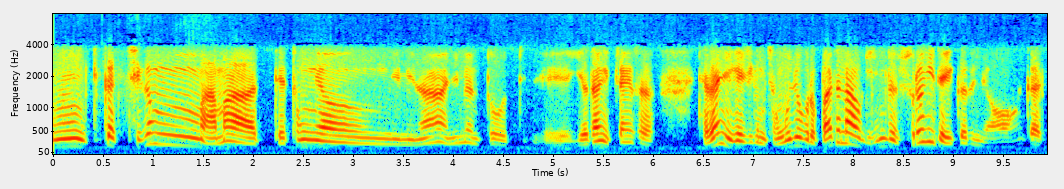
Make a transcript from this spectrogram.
음, 그러니까 지금 아마 대통령님이나 아니면 또 예, 여당 입장에서 대단히 이게 지금 정무적으로 빠져나오기 힘든 수렁이 돼 있거든요. 그러니까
